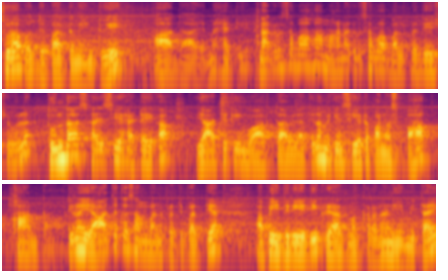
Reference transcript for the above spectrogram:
සුරාබදු දෙපාර්තමේන්තුවේ ආදායම හැටියට. නගර සභා හා මහනගර සභා බල ප්‍රදේශවල 3661ක් යාචකින් වාර්තා වෙලා තියෙනවා. මේකෙන් 155ක් කාන්තාව. දින යාචක සම්බන්ධ ප්‍රතිපත්තියත් අපි ඉදිරියේදී ක්‍රියාත්මක කරන්න නියමිතයි.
